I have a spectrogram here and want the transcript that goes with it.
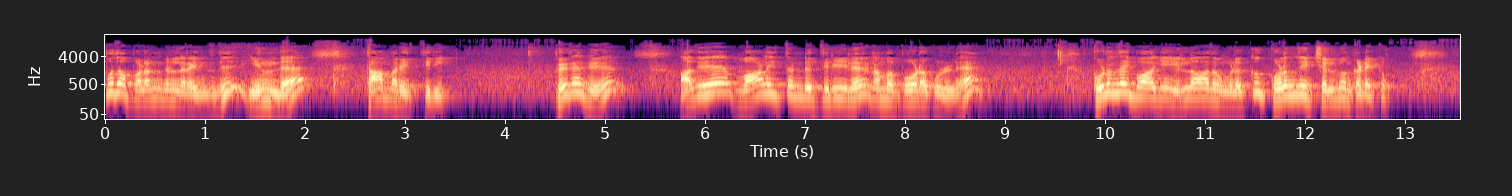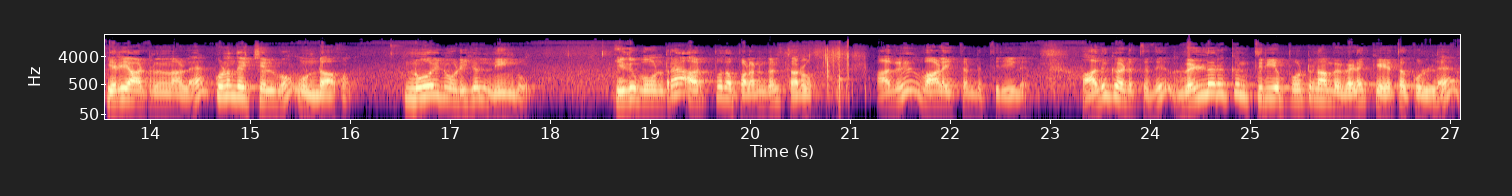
அற்புத பலன்கள் நிறைந்தது இந்த தாமரை திரி. பிறகு அதே வாழைத்தண்டு திரியில நம்ம போடக்குள்ள குழந்தை பாகியம் இல்லாதவங்களுக்கு குழந்தை செல்வம் கிடைக்கும். எரியாற்றல்னால குழந்தை செல்வம் உண்டாகும். நோய் நொடிகள் நீங்கும். இது போன்ற அற்புத பலன்கள் தரும். அது வாழைத்தண்டு திரியில. அதுக்கு அடுத்தது வெள்ளருக்கும் திரியை போட்டு நாம் விளக்கு ஏற்றக்குள்ள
